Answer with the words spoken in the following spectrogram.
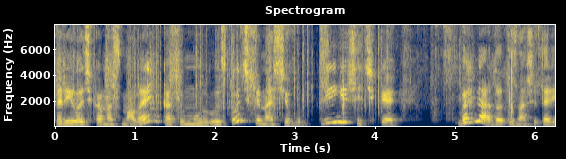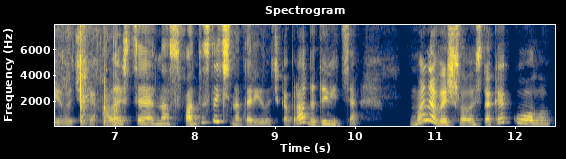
Тарілочка в нас маленька, тому листочки наші будуть трішечки виглядати з нашої тарілочки. Але ж це в нас фантастична тарілочка, правда? Дивіться, у мене вийшло ось таке коло.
